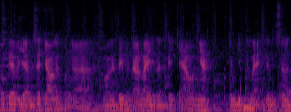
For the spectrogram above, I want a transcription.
Ok bây giờ mình sẽ cho cái phần à, hoa lan tím mình đã rây lên cái chảo nha. Giống dính các bạn để mình sơn.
